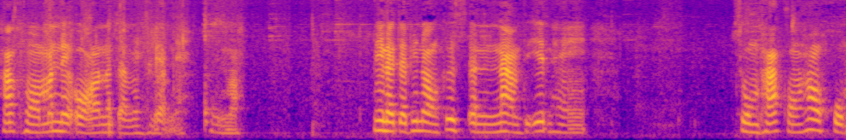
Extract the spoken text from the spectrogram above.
ผักหอมมันได้ออกแล้วนะจ๊ะแบบเนี้ยเห็นไหมนี่แหละจ้ะพี่น้องคืออันน้ำที่เอ็ดให้สมพักของเฮาขม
